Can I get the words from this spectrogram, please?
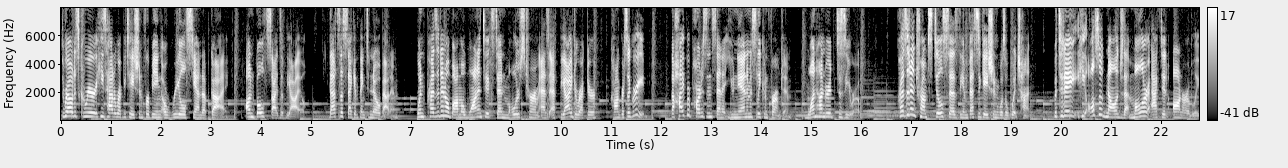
Throughout his career, he's had a reputation for being a real stand up guy, on both sides of the aisle. That's the second thing to know about him. When President Obama wanted to extend Mueller's term as FBI director, Congress agreed. The hyperpartisan Senate unanimously confirmed him, 100 to 0. President Trump still says the investigation was a witch hunt. But today, he also acknowledged that Mueller acted honorably.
